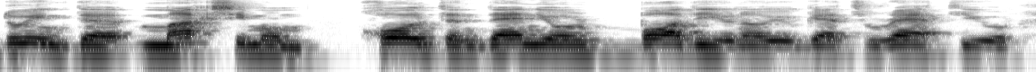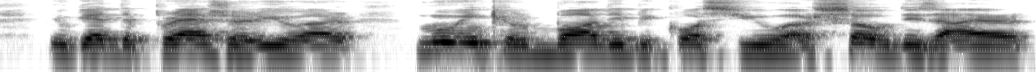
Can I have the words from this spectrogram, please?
doing the maximum hold and then your body you know you get red you you get the pressure you are moving your body because you are so desire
